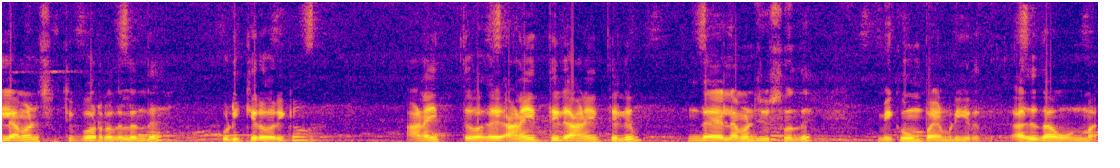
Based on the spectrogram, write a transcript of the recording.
லெமன் சுற்றி போடுறதுலேருந்து குடிக்கிற வரைக்கும் அனைத்து வகை அனைத்து அனைத்திலும் இந்த லெமன் ஜூஸ் வந்து மிகவும் பயன்படுகிறது. அதுதான் உண்மை.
